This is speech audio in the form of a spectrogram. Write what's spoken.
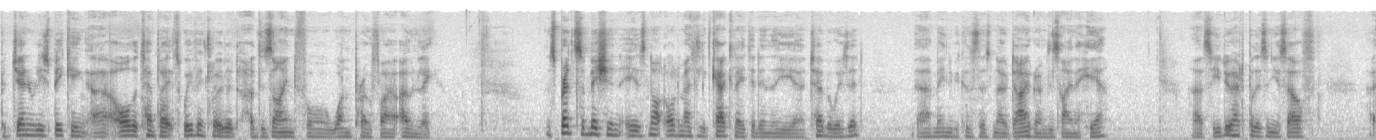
But generally speaking, uh, all the templates we've included are designed for one profile only. The spread submission is not automatically calculated in the uh, Turbo Wizard, uh, mainly because there's no diagram designer here. Uh, so you do have to put this in yourself. Uh,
